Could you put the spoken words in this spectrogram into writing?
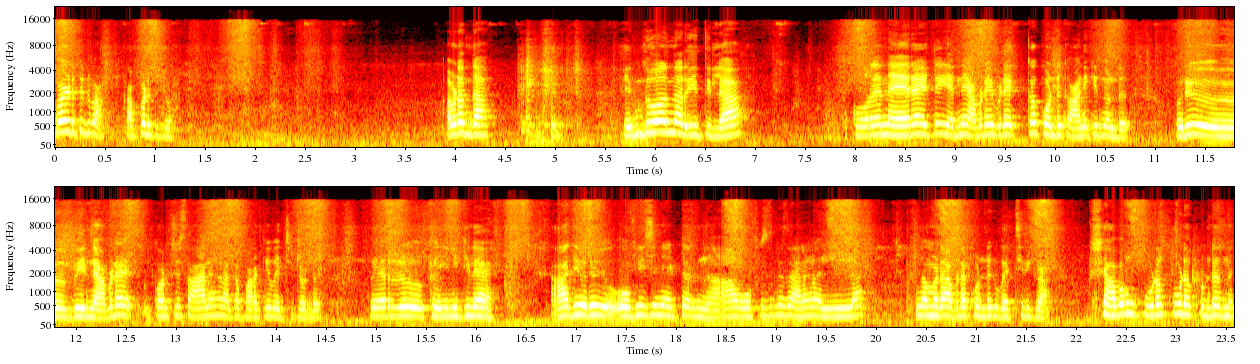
പോയി എടുത്തിട്ട് വാ. കപ്പ് എടുത്തിട്ട് വാ. അവിടെ എന്താ എന്തുവാന്ന് അറിയത്തില്ല. കുറേ നേരമായിട്ട് എന്നെ അവിടെ ഇവിടെയൊക്കെ കൊണ്ട് കാണിക്കുന്നുണ്ട്. ഒരു പിന്നെ അവിടെ കുറച്ച് സാധനങ്ങളൊക്കെ പറക്കി വെച്ചിട്ടുണ്ട്. വേറൊരു ക്ലിനിക്കിലെ ആദ്യം ഒരു ഓഫീസിൽ നിന്ന് ഇട്ടിരുന്നു. ആ ഓഫീസിന്റെ സാധനങ്ങളെല്ലാം നമ്മുടെ അവിടെ കൊണ്ട് വെച്ചിരിക്കുക ശവം കൂടെ കൂടെ കൊണ്ടുവന്ന്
